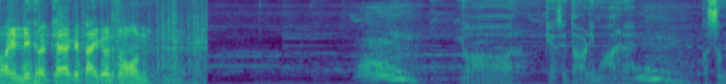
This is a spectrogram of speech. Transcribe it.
भाई लिख रखा है कि टाइगर जोन यार कैसे दाढ़े मार रहा है? कसम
